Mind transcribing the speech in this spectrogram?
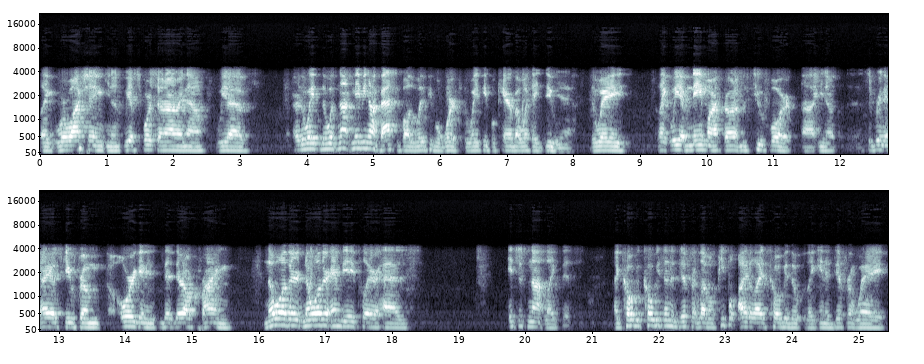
Like we're watching, you know, we have sports going on right now. We have, or the way, the way, not maybe not basketball, the way people work, the way people care about what they do, Yeah. the way, like we have Neymar throwing up the two four, uh, you know, Sabrina Ionescu from Oregon, they're all crying. No other, no other NBA player has. It's just not like this. Like Kobe, Kobe's on a different level. People idolize Kobe the, like in a different way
